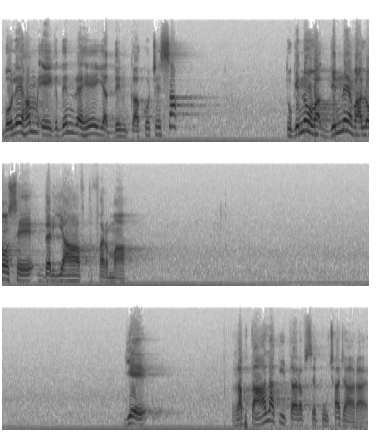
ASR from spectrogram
بولے ہم ایک دن رہے یا دن کا کچھ حصہ؟ تو گنو گننے والوں سے دریافت فرما۔ یہ رب تعالی کی طرف سے پوچھا جا رہا ہے،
